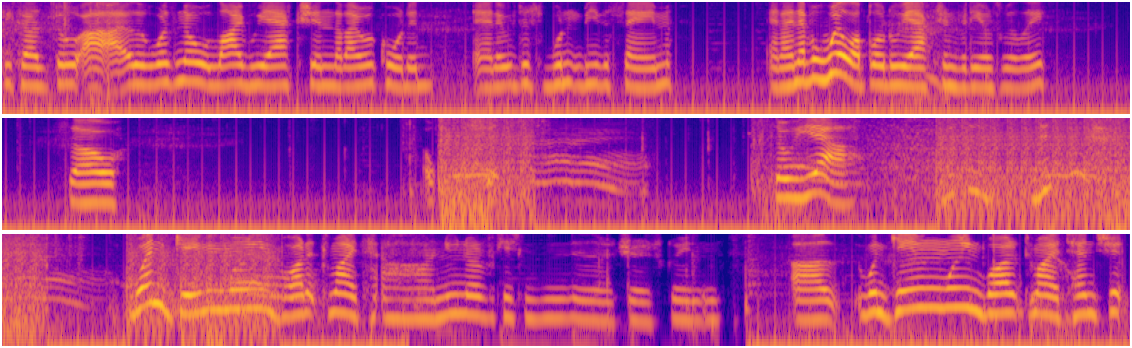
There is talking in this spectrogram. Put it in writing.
because there, uh, there was no live reaction that I recorded, and it just wouldn't be the same. And I never will upload reaction videos, really. So, Oh, shit. So, yeah. This is... This When Gaming Marine brought it to my. Oh, new notification uh, screen. Uh, when Gaming Marine brought it to my attention...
